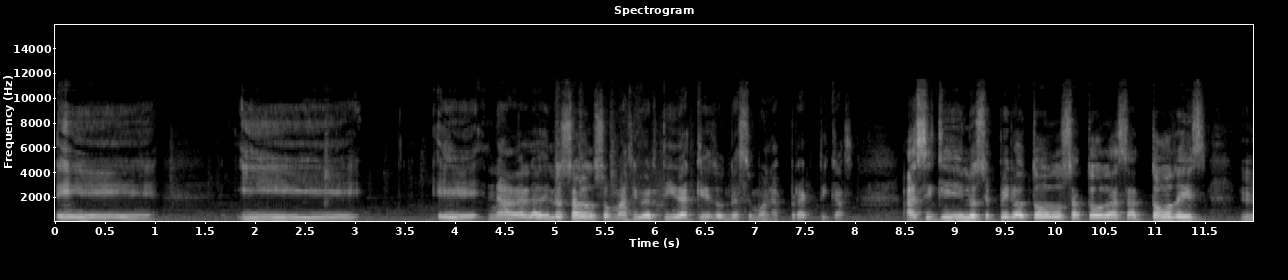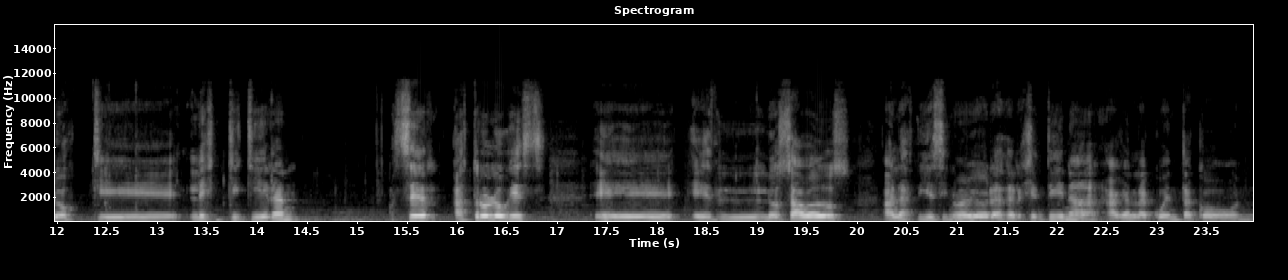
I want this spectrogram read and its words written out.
Eh, y eh, nada, la de los sábados son más divertidas, que es donde hacemos las prácticas. Así que los espero a todos, a todas, a todes los que les que quieran ser astrólogos eh, los sábados a las 19 horas de Argentina, hagan la cuenta con,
